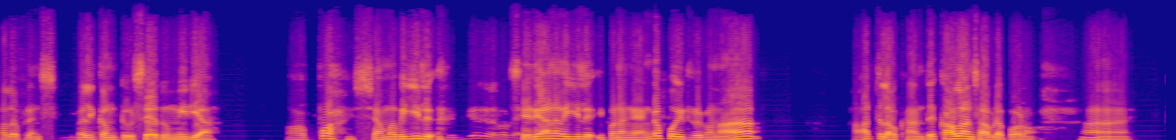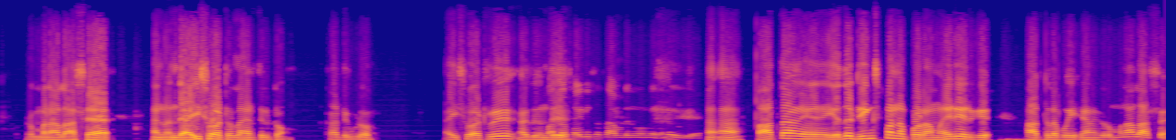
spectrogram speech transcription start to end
Hello friends welcome to Sethu media அப்பா செம வெயில். சரியான வெயில். இப்போ நாங்கள் எங்கே போயிட்டு இருக்கோம்னா ஆற்றுல உட்காந்து காளான் சாப்பிட போகிறோம் ரொம்ப நாள் ஆசை. அண்ட் வந்து ஐஸ் வாட்டர்லாம் எடுத்துக்கிட்டோம். காட்டுக்கு ப்ரோ ஐஸ் வாட்டரு அது வந்து பார்த்தா ஏதோ ட்ரிங்க்ஸ் பண்ண போற மாதிரி இருக்கு. ஆத்துல போய் எனக்கு ரொம்ப நாள் ஆசை.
